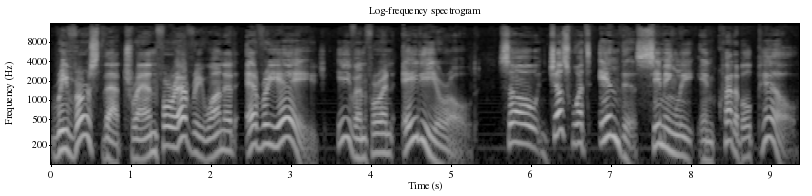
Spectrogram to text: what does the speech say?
reversed that trend for everyone at every age, even for an 80-year-old. So, just what's in this seemingly incredible pill?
